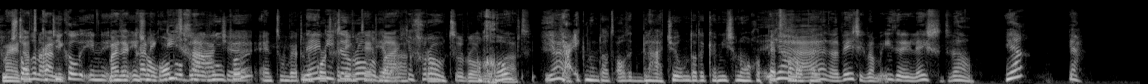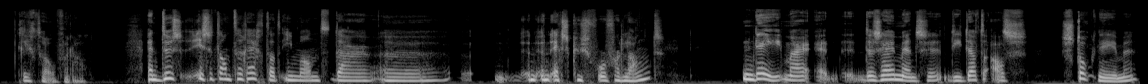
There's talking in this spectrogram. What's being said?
Maar Er stond een artikel ik- in, in, maar in zo'n roddelblaadje en toen werd er Nee, een kort niet een roddelblaadje, een groot Een roddelblad. groot? Ja. Ja. ik noem dat altijd blaadje, omdat ik er niet zo'n hoge pet van op Ja, heb. dat weet ik wel, maar iedereen leest het wel. Ja? Het ligt overal. En dus is het dan terecht dat iemand daar eh, een, een excuus voor verlangt? Nee, maar eh, er zijn mensen die dat als stok nemen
